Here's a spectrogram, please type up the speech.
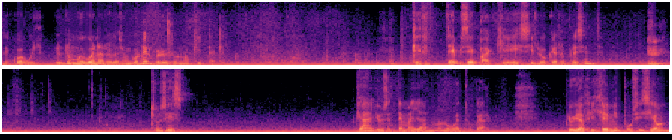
de Coahuila. Yo tengo muy buena relación con él, pero eso no quita que, que sepa qué es y lo que representa. Entonces, ya, yo ese tema ya no lo voy a tocar. Yo ya fijé mi posición,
